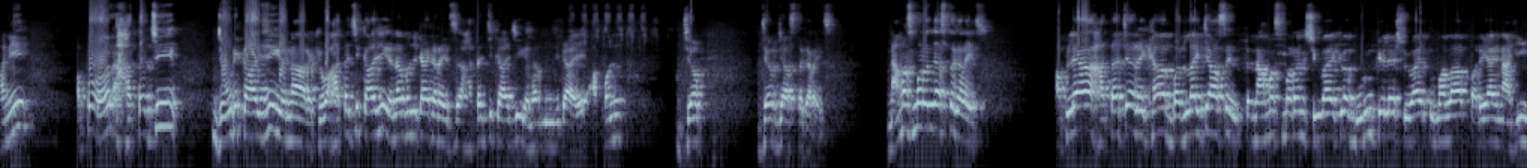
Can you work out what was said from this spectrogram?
आणि आपण हाताची जेवढी काळजी घेणार किंवा हाताची काळजी घेणार म्हणजे काय करायचं? हाताची काळजी घेणार म्हणजे काय? आपण जप जप जास्त करायचं. नामस्मरण जास्त करायचं. आपल्या हाताच्या रेखा बदलायच्या असेल तर नामस्मरण शिवाय किंवा गुरु केल्याशिवाय तुम्हाला पर्याय नाही.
